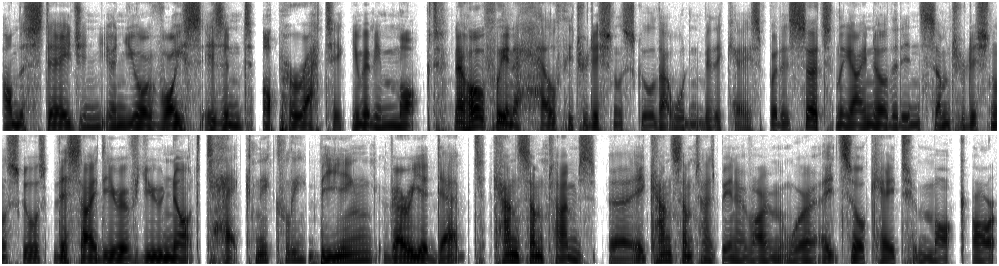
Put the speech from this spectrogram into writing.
on the stage and, and your voice isn't operatic. You may be mocked. Now, hopefully, in a healthy traditional school, that wouldn't be the case, but it's certainly I know that in some traditional schools, this idea of you not technically being very adept can sometimes uh, it can sometimes be an environment where it's okay to mock or,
